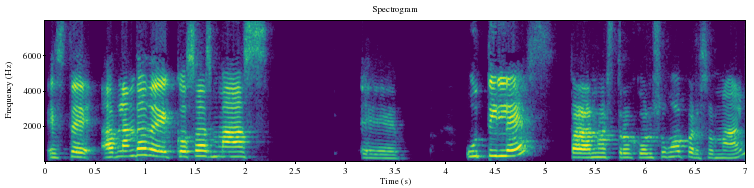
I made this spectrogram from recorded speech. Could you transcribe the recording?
este, hablando de cosas más eh, útiles para nuestro consumo personal.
